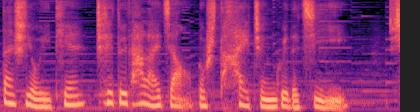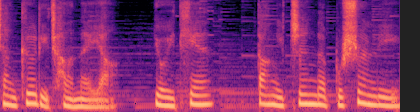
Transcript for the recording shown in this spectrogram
但是有一天，这些对她来讲都是太珍贵的记忆，就像歌里唱的那样，有一天。当你真的不顺利，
